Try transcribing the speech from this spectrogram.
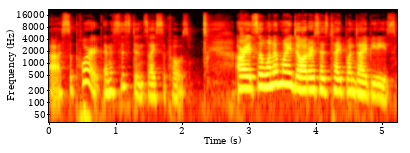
uh, support and assistance, I suppose. All right, so one of my daughters has type 1 diabetes.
